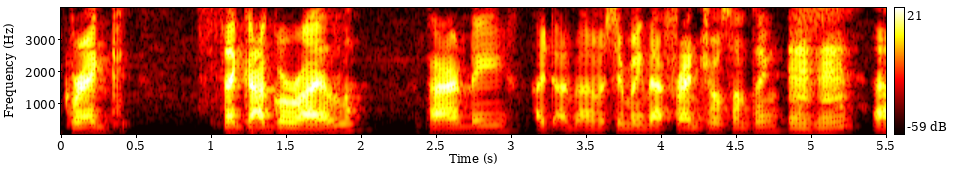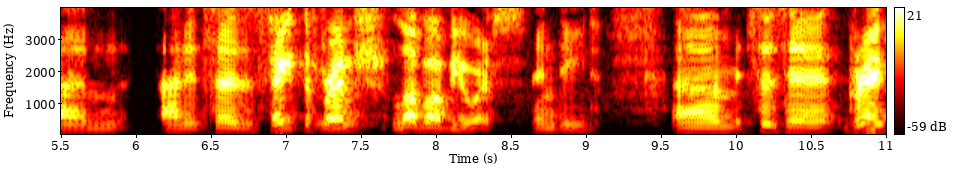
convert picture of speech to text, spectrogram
Greg Thegagorel, apparently. I, I'm assuming they're French or something. Mm-hmm. Um, and it says. Hate the French, love our viewers. Indeed. Um, it says here Greg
